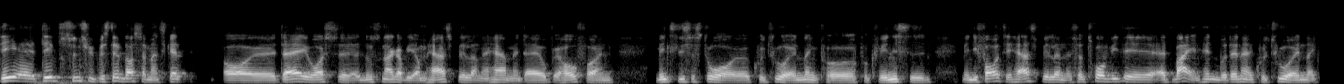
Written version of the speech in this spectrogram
Det, øh, det synes vi bestemt også, at man skal. Og øh, der er jo også, øh, nu snakker vi om herrespillerne her, men der er jo behov for en mindst lige så stor øh, kulturændring på, på kvindesiden. Men i forhold til herrespillerne, så tror vi, det, at vejen hen mod den her kulturændring,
